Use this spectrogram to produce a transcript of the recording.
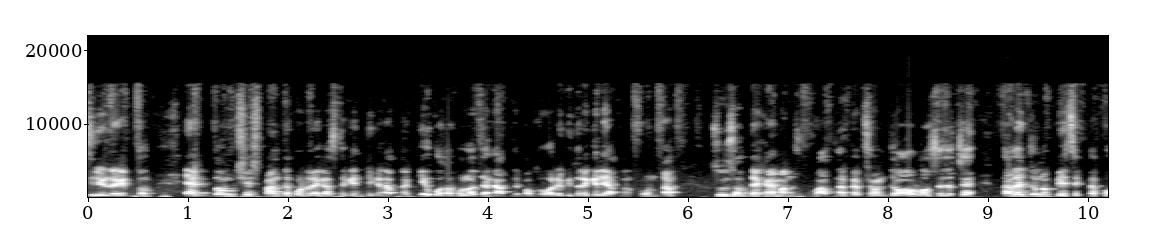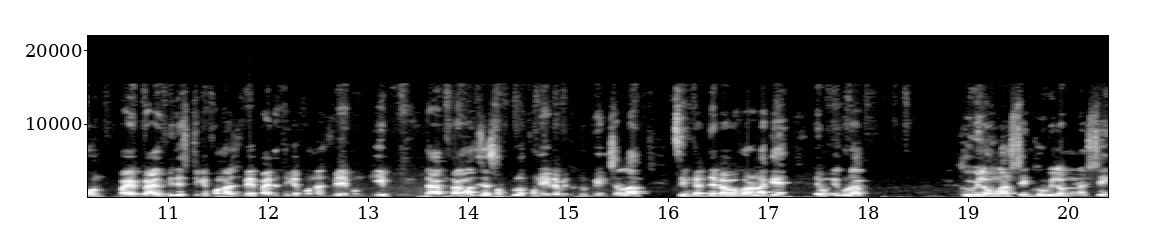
সিরিয়ালের একদম একদম শেষ প্রান্তে বর্ডারের কাছ থাকেন যেখানে আপনার কেউ কথা বলা যায় না আপনি ঘরের ভিতরে গেলে আপনার ফোনটা সুইচ অফ দেখায়, মানুষ আপনার ব্যবসা বাণিজ্য লস হয়ে যাচ্ছে। তাদের জন্য বেশ একটা ফোন বিদেশ থেকে ফোন আসবে, বাইরে থেকে ফোন আসবে, এবং কি বাংলাদেশের সবগুলো ফোনে এটার ভিতরে ঢুকবে ইনশাল্লাহ সিম কার্ড দিয়ে ব্যবহার করা লাগে, এবং এগুলা খুবই লং লাস্টিং খুবই লং লাস্টিং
